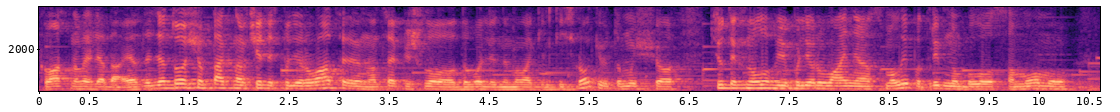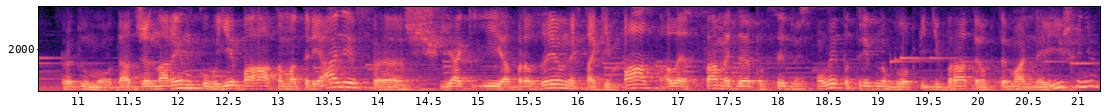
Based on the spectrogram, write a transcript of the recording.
класно виглядає. Для того, щоб так навчитись полірувати, на це пішло доволі немала кількість років, тому що цю технологію полірування смоли потрібно було самому придумувати. Адже на ринку є багато матеріалів, е, як і абразивних, так і паст, але саме для епоксидної смоли потрібно було підібрати оптимальне рішення,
